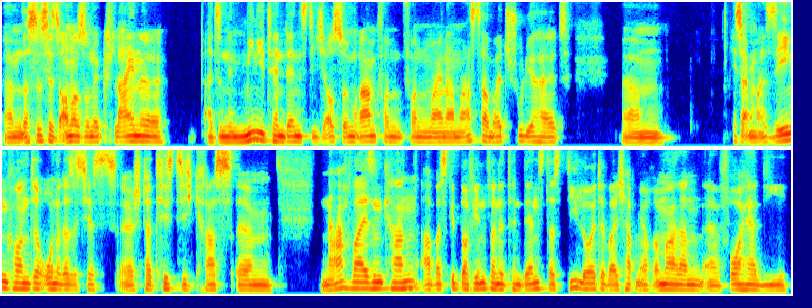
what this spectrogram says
Ähm, das ist jetzt auch noch so eine kleine also eine Mini-Tendenz, die ich auch so im Rahmen von, von meiner Masterarbeitsstudie halt, ähm, ich sag mal, sehen konnte, ohne dass ich jetzt äh, statistisch krass ähm, nachweisen kann. Aber es gibt auf jeden Fall eine Tendenz, dass die Leute, weil ich habe mir auch immer dann äh, vorher die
